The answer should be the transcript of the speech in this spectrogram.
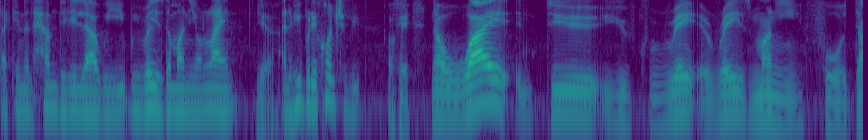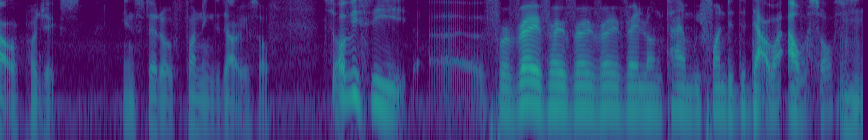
Like in Alhamdulillah, we we raise the money online, Yeah. and the people they contribute. Okay. Now, why do you ra- raise money for da'wah projects instead of funding the da'wah yourself? So obviously, uh, for a very, very, very, very, very long time, we funded the da'wah ourselves. Mm-hmm.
